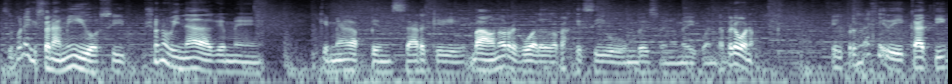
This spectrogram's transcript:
se supone que son amigos y yo no vi nada que me, que me haga pensar que, va, no recuerdo, capaz que sí hubo un beso y no me di cuenta, pero bueno, el personaje de Katy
